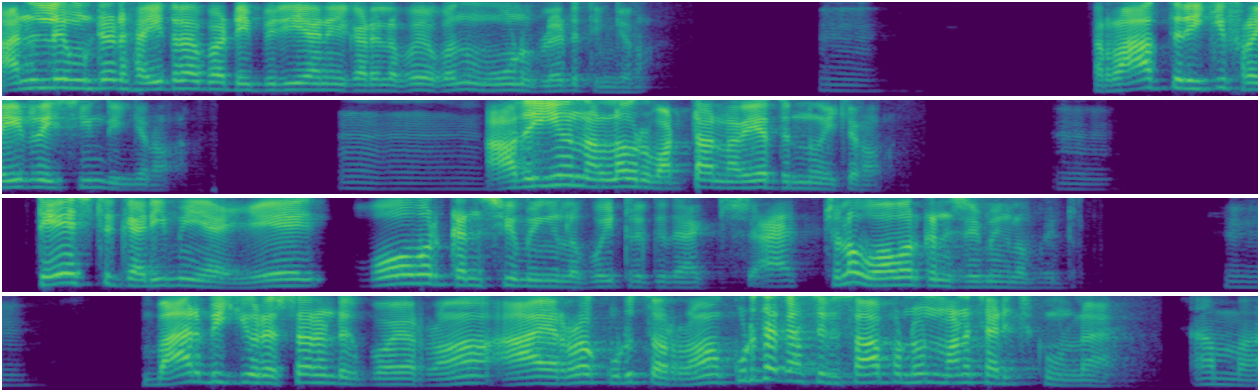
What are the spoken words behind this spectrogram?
அன்லிமிட்டெட் ஹைதராபாடி பிரியாணி கடையில் போய் உட்காந்து மூணு பிளேட்டு திங்கிறோம். ராத்திரிக்கு ஃப்ரைட் ரைஸையும் திங்கிறோம். அதையும் நல்லா ஒரு வட்டா நிறைய தின்னு வைக்கிறோம் ம். டேஸ்ட்டுக்கு அடிமையாகி ஓவர் கன்சியூமிங்கில் போயிட்டு இருக்குது ஆக்சுவலாக ஓவர் கன்சியூமிங்கில் போயிட்டு இருக்கு ம். பார்பிக்யூ ரெஸ்டாரண்ட்டுக்கு போயிடுறோம் ஆயிரம் ரூபா கொடுத்துட்றோம் கொடுத்த காசுக்கு சாப்பிடணும்னு மனசு அடிச்சுக்கும்ல ஆமா.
